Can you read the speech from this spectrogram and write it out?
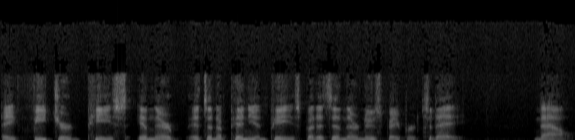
a featured piece in their, it's an opinion piece, but it's in their newspaper today, now.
